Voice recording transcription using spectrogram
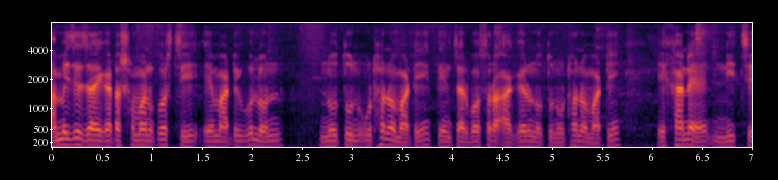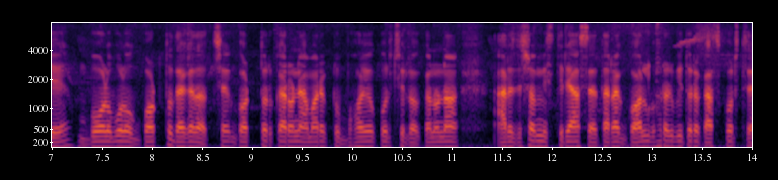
আমি যে জায়গাটা সমান করছি, এই মাটিগুলো নতুন উঠানো মাটি, তিন চার বছর আগের নতুন উঠানো মাটি। এখানে নিচে বড় বড় গর্ত দেখা যাচ্ছে। গর্তর কারণে আমার একটু ভয়ও করছিল। কেননা আর যেসব মিস্ত্রি আছে, তারা গল ঘরের ভিতরে কাজ করছে।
